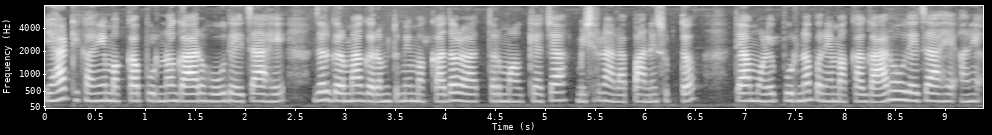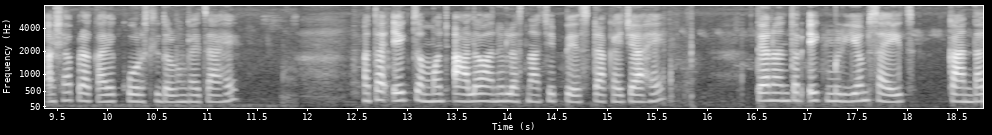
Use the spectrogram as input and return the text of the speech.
ह्या ठिकाणी मक्का पूर्ण गार होऊ द्यायचा आहे. जर गरमागरम तुम्ही मक्का दळात तर मक्याच्या मिश्रणाला पाणी सुटतं. त्यामुळे पूर्णपणे मक्का गार होऊ द्यायचा आहे आणि अशा प्रकारे कोर्सली दळून घ्यायचा आहे. आता एक चम्मच आलं आणि लसणाची पेस्ट टाकायची आहे. त्यानंतर एक मिडियम साईज कांदा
